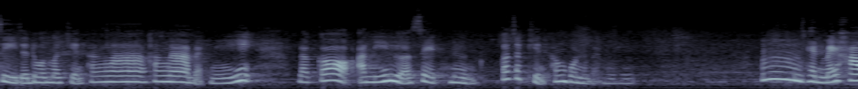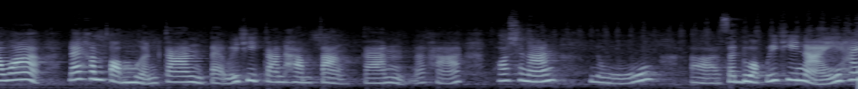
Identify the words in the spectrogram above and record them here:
สี่จะโดนมาเขียนข้างล่างข้างหน้าแบบนี้ แล้วก็อันนี้เหลือเศษหนึ่งก็จะเขียนข้างบนแบบนี้ อืมเห็นไหมคะว่าได้คำตอบเหมือนกัน แต่วิธีการทำต่างกันนะคะ เพราะฉะนั้นหนูสะดวกวิธีไหนให้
